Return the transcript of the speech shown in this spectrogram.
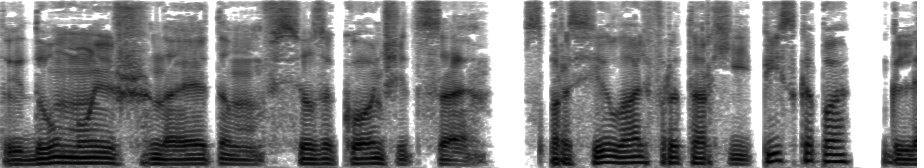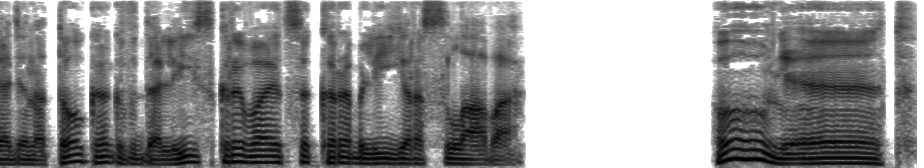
«Ты думаешь, на этом все закончится?» — спросил Альфред архиепископа, глядя на то, как вдали скрываются корабли Ярослава. «О, нет!»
